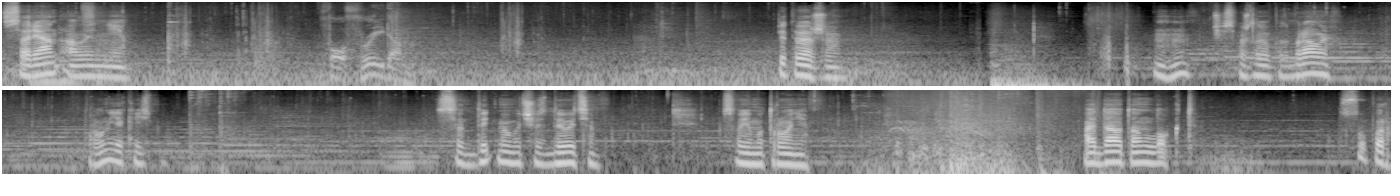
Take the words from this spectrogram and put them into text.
Сорян, але ні. For freedom. Підтверджую. Угу. Щось важливе позбирали. Трон якийсь. Сидить, мабуть, щось дивиться в своєму троні. Hideout unlocked. Супер.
